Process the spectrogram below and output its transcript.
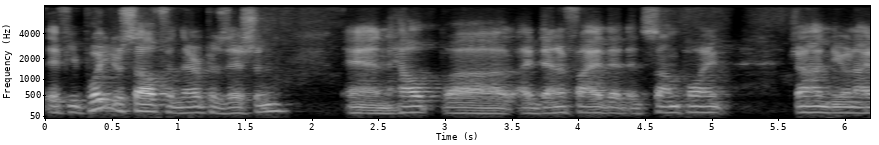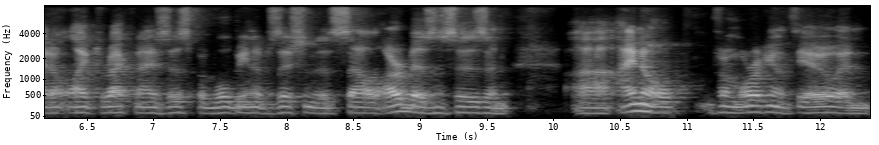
if you put yourself in their position and help uh, identify that at some point john you and i don't like to recognize this but we'll be in a position to sell our businesses and uh, I know from working with you and,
